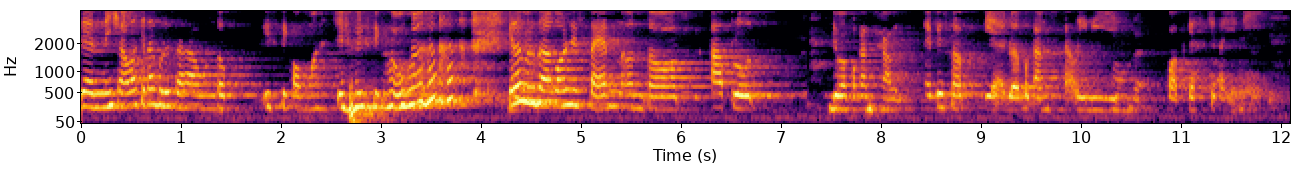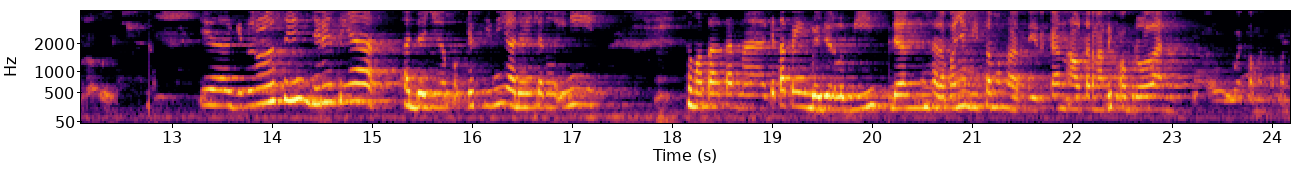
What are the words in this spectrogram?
Dan insya Allah kita berusaha untuk istiqomah cewek istiqomah kita berusaha konsisten untuk upload dua pekan sekali episode ya dua pekan sekali di Semoga. podcast kita ini ya gitu dulu sih jadi intinya adanya podcast ini adanya channel ini semata karena kita pengen belajar lebih dan harapannya bisa menghadirkan alternatif obrolan buat teman-teman.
